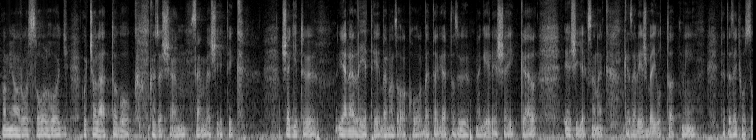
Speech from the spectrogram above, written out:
ami arról szól, hogy, hogy családtagok közösen szembesítik segítő jelenlétében az alkoholbeteget az ő megéléseikkel, és igyekszenek kezelésbe juttatni. Tehát ez egy hosszú,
